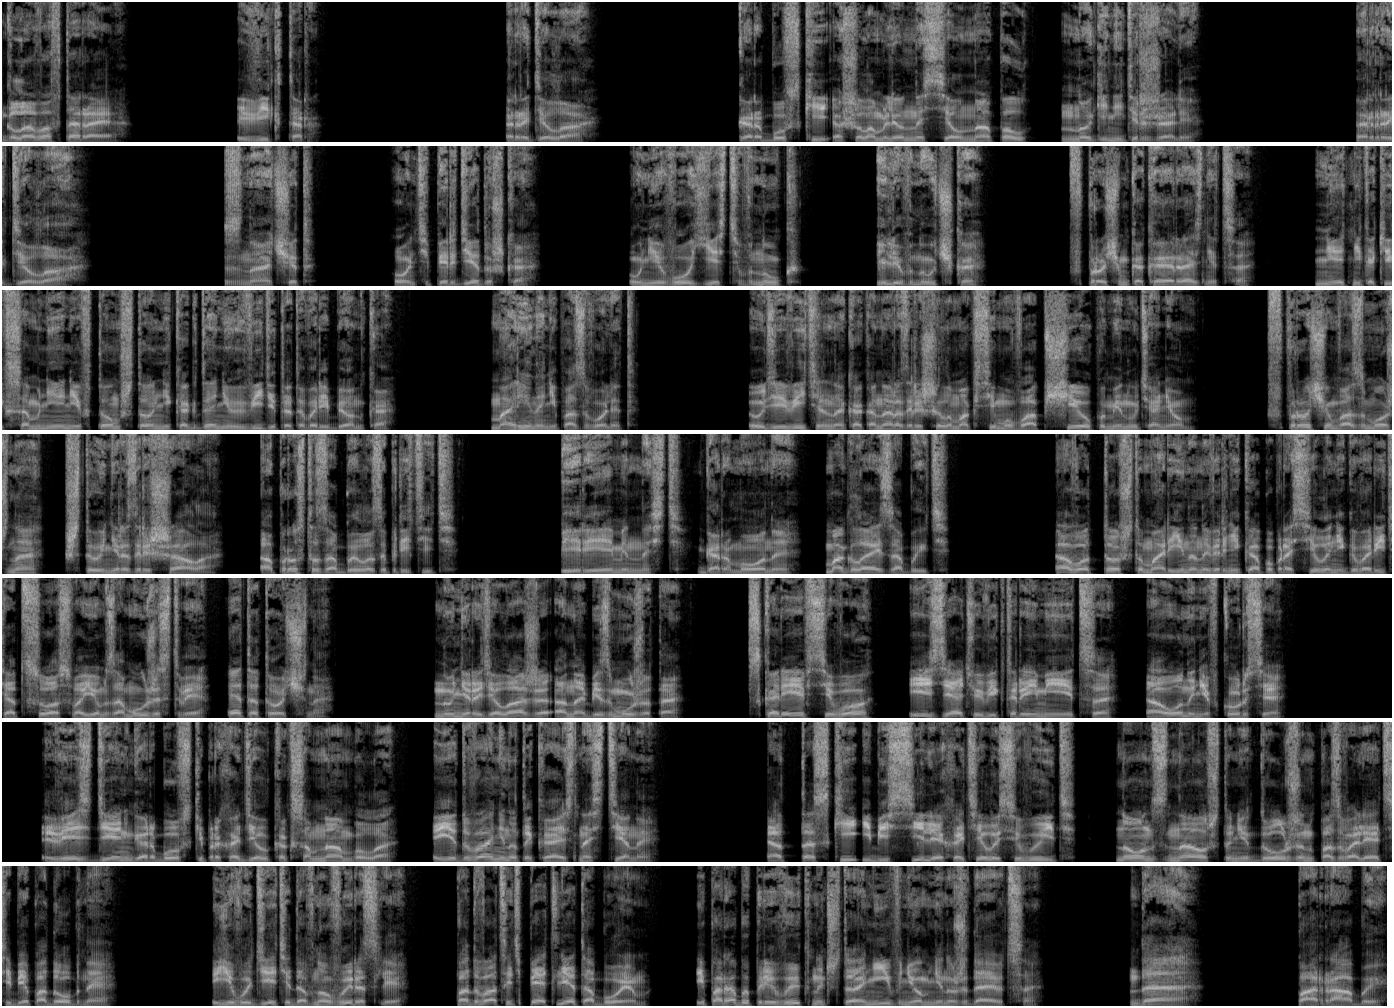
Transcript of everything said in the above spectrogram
Глава вторая. Виктор. Родила. Горбовский ошеломленно сел на пол, ноги не держали. Родила. Значит, он теперь дедушка. У него есть внук. Или внучка. Впрочем, какая разница? Нет никаких сомнений в том, что он никогда не увидит этого ребенка. Марина не позволит. Удивительно, как она разрешила Максиму вообще упомянуть о нем. Впрочем, возможно, что и не разрешала, а просто забыла запретить. Беременность, гормоны, могла и забыть. А вот то, что Марина наверняка попросила не говорить отцу о своем замужестве, это точно. Ну не родила же она без мужа-то. Скорее всего, и зять у Виктора имеется, а он и не в курсе. Весь день Горбовский проходил как сомнамбула, едва не натыкаясь на стены. От тоски и бессилия хотелось выйти, но он знал, что не должен позволять себе подобное. Его дети давно выросли, по 25 лет обоим, и пора бы привыкнуть, что они в нем не нуждаются. Да, пора бы.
